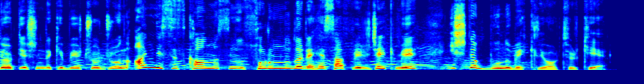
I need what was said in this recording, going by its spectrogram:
4 yaşındaki bir çocuğun annesiz kalmasının sorumluları hesap verecek mi? İşte bunu bekliyor Türkiye.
